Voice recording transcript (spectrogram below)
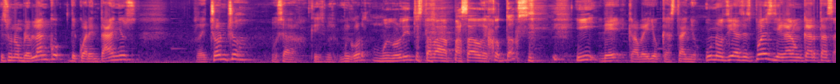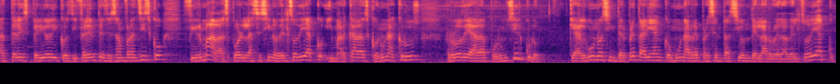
Es un hombre blanco de 40 años, rechoncho, o sea, que es muy gordo. Muy gordito, estaba pasado de hot dogs. y de cabello castaño. Unos días después llegaron cartas a tres periódicos diferentes de San Francisco, firmadas por el asesino del zodiaco y marcadas con una cruz rodeada por un círculo, que algunos interpretarían como una representación de la rueda del zodiaco.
